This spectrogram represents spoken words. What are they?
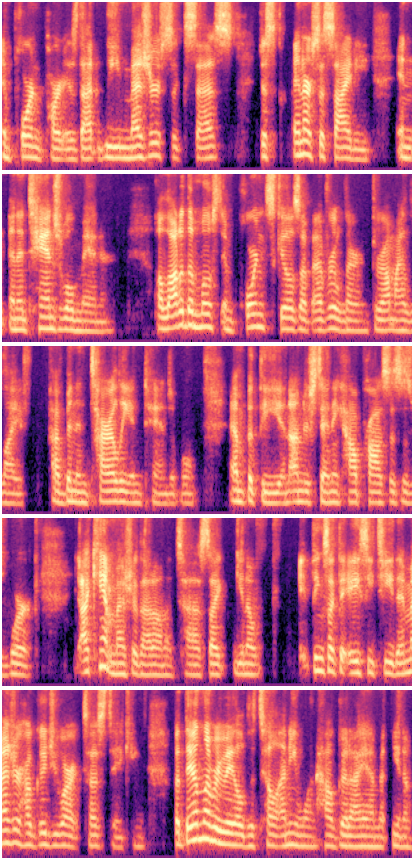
important part is that we measure success just in our society in, in a tangible manner a lot of the most important skills I've ever learned throughout my life have been entirely intangible empathy and understanding how processes work. I can't measure that on a test. Like, you know, things like the ACT, they measure how good you are at test taking, but they'll never be able to tell anyone how good I am at, you know,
